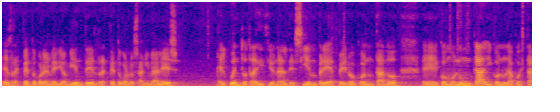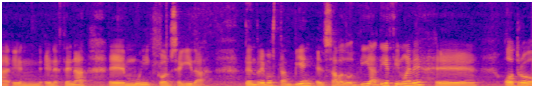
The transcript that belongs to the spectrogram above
el respeto por el medio ambiente, el respeto por los animales el cuento tradicional de siempre, pero contado como nunca y con una puesta en, escena muy conseguida. Tendremos también el sábado día 19 otro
